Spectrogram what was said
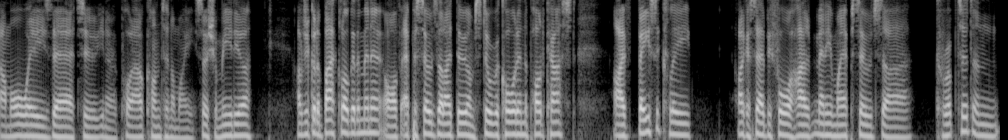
I'm always there to, you know, put out content on my social media I've just got a backlog at the minute of episodes that I do. I'm still recording the podcast. I've basically, like I said before, had many of my episodes uh, corrupted and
